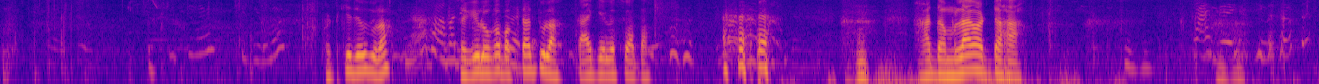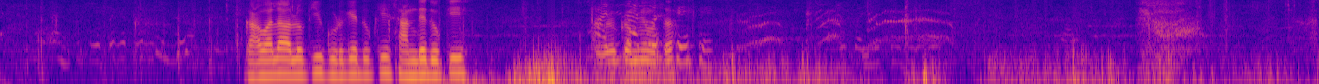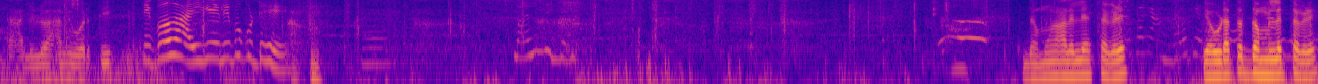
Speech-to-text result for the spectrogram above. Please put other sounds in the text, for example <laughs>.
फटके देऊ तुला? सगळी लोक बघतात तुला. काय केलंस तू आता? <laughs> हा दमलाय वाटतं हा. गावाला आलो की गुडघे दुखी सांधे दुखी. सगळं कमी होतं. आता आलेलो आम्ही वरती. ती बघ आई गेली बघ कुठे. <laughs> दमून आलेले आहेत सगळे. एवढ्यातच दमलेत सगळे.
